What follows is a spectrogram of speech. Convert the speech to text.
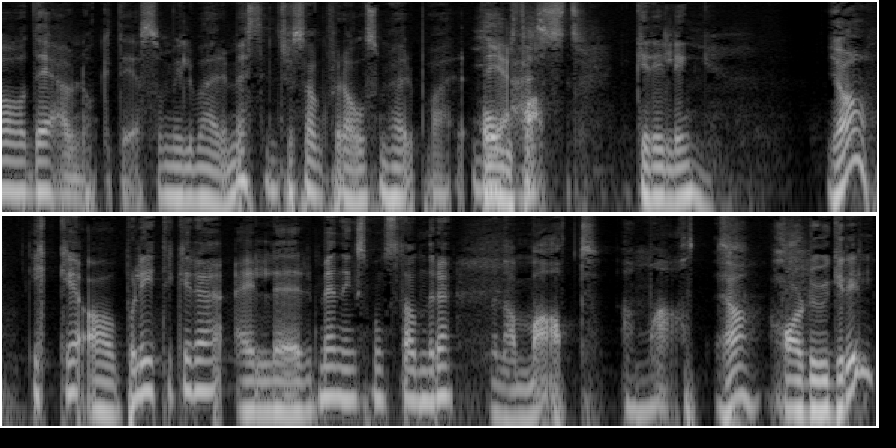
Og det er jo nok det som vil være mest interessant for alle som hører på her. Hold Det er fast. Grilling. Ja, Ikke av politikere eller meningsmotstandere, men av mat. av mat. Ja, Har du grill?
